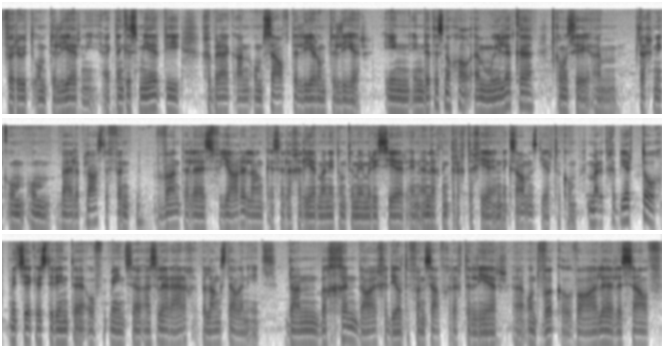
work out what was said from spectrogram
verhoed om te leer nie. Ek dink is meer die gebrek aan om self te leer om te leer. En en dit is nogal 'n moeilike, kom ons sê, um tegniek om om by hulle plaas te vind want hulle is vir jare lank is hulle geleer maar net om te memoriseer en inligting terug te gee en eksamens deur te kom. Maar dit gebeur tog met sekere studente of mense as hulle reg belangstel in iets dan begin daai gedeelte van selfgerigte leer uh, ontwikkel waar hulle hulle self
